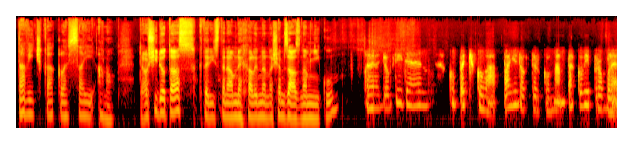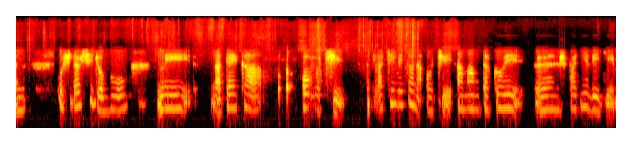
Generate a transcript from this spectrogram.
ta víčka klesají, ano. Další dotaz, který jste nám nechali na našem záznamníku. Eh, dobrý den, Kopečková. Paní doktorko, mám takový problém. Už další dobu mi natéká oči. Tlačí mi to na oči a mám takový e, špatně vidím.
